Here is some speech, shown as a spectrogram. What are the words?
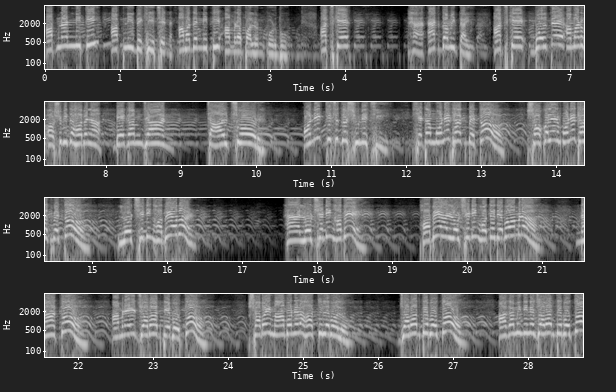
আপনার নীতি আপনি দেখিয়েছেন, আমাদের নীতি আমরা পালন করব। আজকে হ্যাঁ একদমই তাই। আজকে বলতে আমার অসুবিধা হবে না, বেগম যান চাল চোর, অনেক কিছু তো শুনেছি। সেটা মনে থাকবে তো? সকলের মনে থাকবে তো? লোডশেডিং হবে আবার? হ্যাঁ লোডশেডিং হবে। হবে আর লোডশেডিং হতে দেব আমরা? না তো? আমরা এর জবাব দেব তো? সবাই মা বোনেরা হাত তুলে বলো। জবাব দেব তো? আগামী দিনে জবাব দেব তো?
